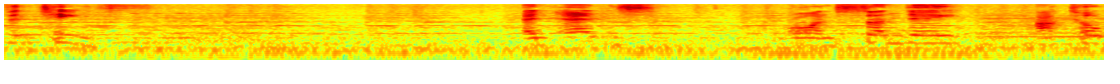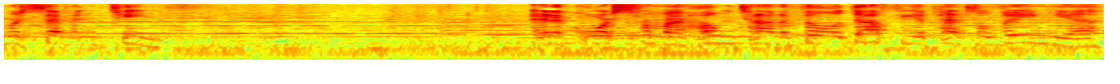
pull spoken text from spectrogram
15th and ends on Sunday, October 17th. And of course, from my hometown of Philadelphia, Pennsylvania,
